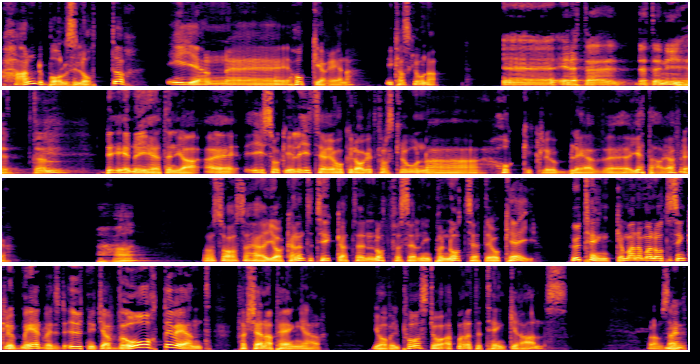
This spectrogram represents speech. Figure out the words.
handbollslotter i en eh, hockeyarena i Karlskrona. Eh, är detta, detta är nyheten? Det är nyheten, ja. Eh, ishockey elitserie hockeylaget Karlskrona Hockeyklubb blev eh, jättearga för det. Aha. De sa så här, jag kan inte tycka att en lottförsäljning på något sätt är okej. Hur tänker man när man låter sin klubb medvetet utnyttja vårt event för att tjäna pengar? Jag vill påstå att man inte tänker alls. De. Men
